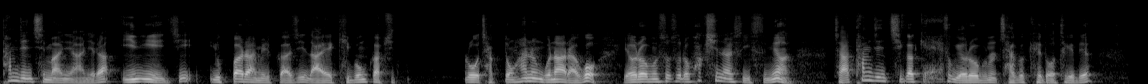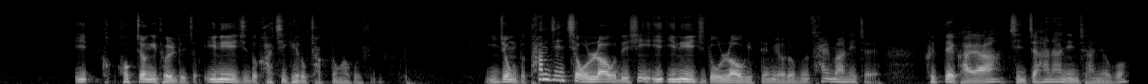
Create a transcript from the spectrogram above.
탐진치만이 아니라 인의지 육바라밀까지 나의 기본값으로 작동하는구나라고 여러분 스스로 확신할 수 있으면 자 탐진치가 계속 여러분을 자극해도 어떻게 돼요? 이, 걱정이 덜 되죠. 인의지도 같이 계속 작동하고 있으니까. 이 정도 탐진치 올라오듯이 인의지도 올라오기 때문에 여러분 살만해져요. 그때 가야 진짜 하나님 자녀고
